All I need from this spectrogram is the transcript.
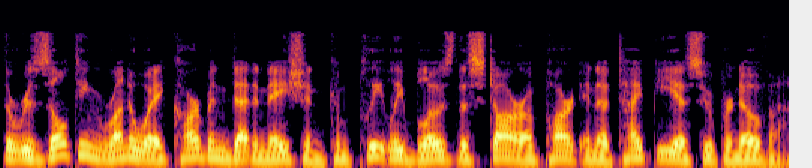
The resulting runaway carbon detonation completely blows the star apart in a Type Ia supernova.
